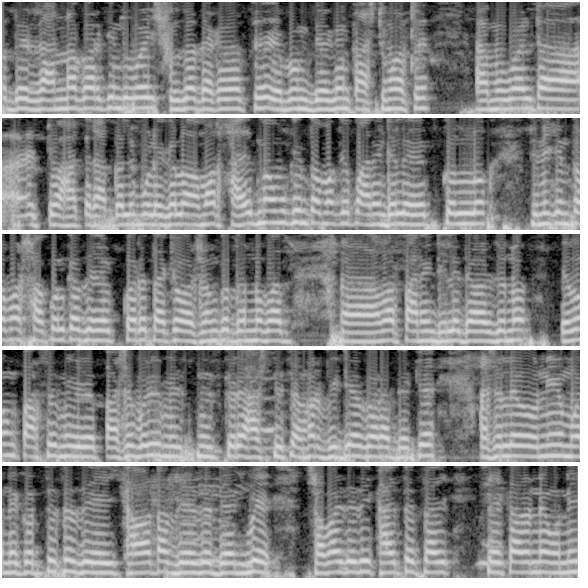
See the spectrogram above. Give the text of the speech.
ওদের রান্নাঘর কিন্তু ওই সোজা দেখা যাচ্ছে এবং যে একজন কাস্টমার আছে। মোবাইলটা একটু হাতের আবডালে পড়ে গেল। আমার সাইদ মামু কিন্তু আমাকে পানি ঢেলে হেল্প করল। তিনি কিন্তু আমার সকল কাজে হেল্প করে। তাকে অসংখ্য ধন্যবাদ আমার পানি ঢেলে দেওয়ার জন্য এবং পাশে পাশে বসে মিস মিস করে হাসতেছে আমার ভিডিও করা দেখে। আসলে উনি মনে করতেছে যে এই খাওয়াটা যে যে দেখবে সবাই যদি খাইতে চায় সেই কারণে উনি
